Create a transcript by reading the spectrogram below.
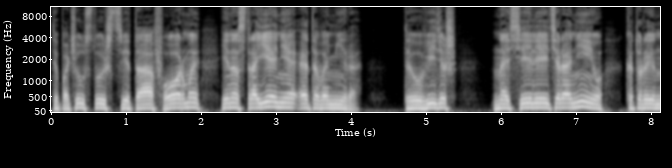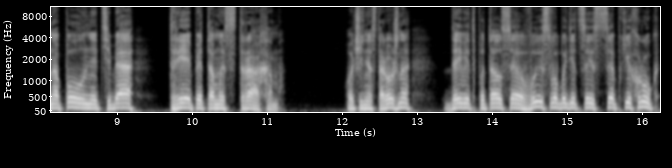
Ты почувствуешь цвета, формы и настроение этого мира. Ты увидишь насилие и тиранию, которые наполнят тебя трепетом и страхом. Очень осторожно Дэвид пытался высвободиться из цепких рук,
